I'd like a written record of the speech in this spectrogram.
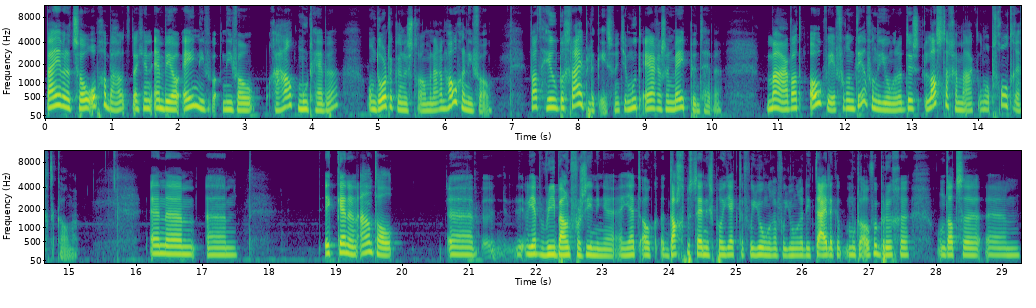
Wij hebben het zo opgebouwd dat je een MBO 1 niveau, niveau gehaald moet hebben om door te kunnen stromen naar een hoger niveau. Wat heel begrijpelijk is, want je moet ergens een meetpunt hebben. Maar wat ook weer voor een deel van de jongeren dus lastiger maakt om op school terecht te komen. En um, um, ik ken een aantal. Uh, je hebt rebound-voorzieningen en je hebt ook dagbestedingsprojecten voor jongeren, voor jongeren die tijdelijk moeten overbruggen, omdat ze, um,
